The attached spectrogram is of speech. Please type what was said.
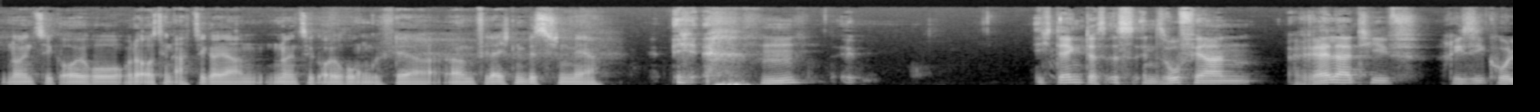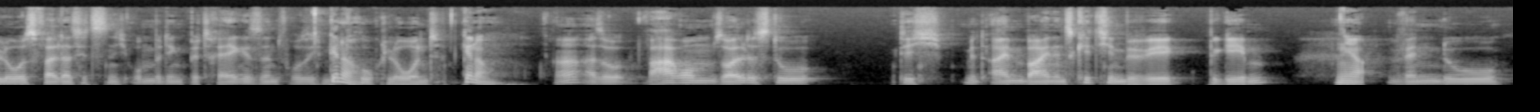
90 Euro oder aus den 80er Jahren 90 Euro ungefähr, ähm, vielleicht ein bisschen mehr. Ich, hm, ich denke, das ist insofern relativ risikolos, weil das jetzt nicht unbedingt Beträge sind, wo sich ein genau. Betrug lohnt. Genau. Ja, also warum solltest du dich mit einem Bein ins Kittchen begeben, ja. wenn du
